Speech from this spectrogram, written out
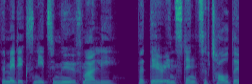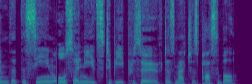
The medics need to move Marley, but their instincts have told them that the scene also needs to be preserved as much as possible.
